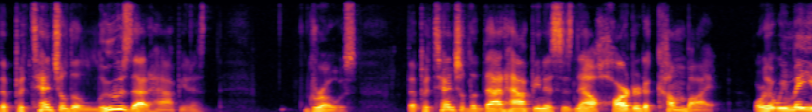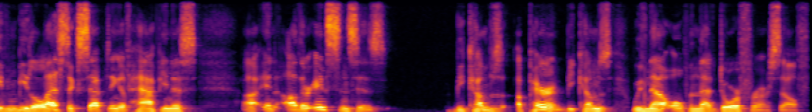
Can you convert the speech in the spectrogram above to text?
the potential to lose that happiness grows. The potential that that happiness is now harder to come by, or that we may even be less accepting of happiness uh, in other instances becomes apparent becomes we've now opened that door for ourselves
